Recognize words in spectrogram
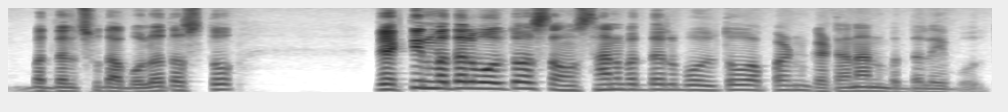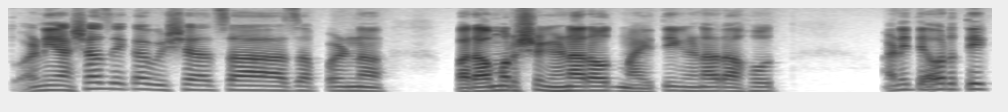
बद्दल सुद्धा बोलत असतो. व्यक्तींबद्दल बोलतो संस्थांबद्दल बोलतो आपण घटनांबद्दलही बोलतो. आणि अशाच एका विषयाचा आज आपण परामर्श घेणार आहोत माहिती घेणार आहोत. आणि त्यावरती एक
